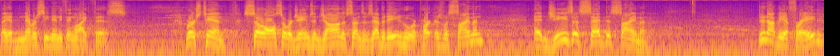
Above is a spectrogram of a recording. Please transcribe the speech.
They had never seen anything like this. Verse 10 So also were James and John, the sons of Zebedee, who were partners with Simon. And Jesus said to Simon, Do not be afraid.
